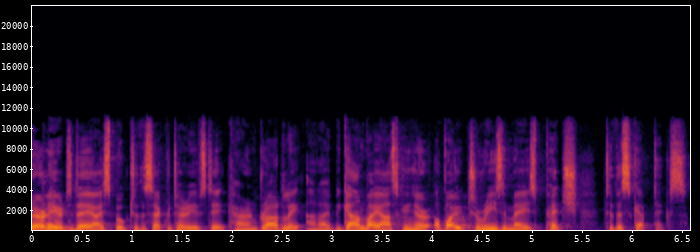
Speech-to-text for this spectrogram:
But earlier today, I spoke to the Secretary of State, Karen Bradley, and I began by asking her about Theresa May's pitch to the sceptics.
